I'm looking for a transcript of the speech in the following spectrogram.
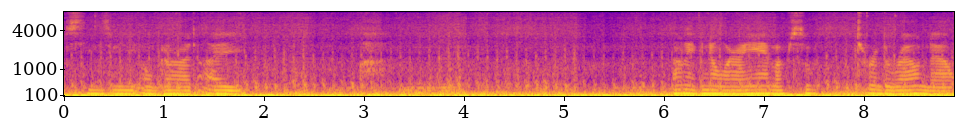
Excuse me, oh god, I... I don't even know where I am, I'm so turned around now.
